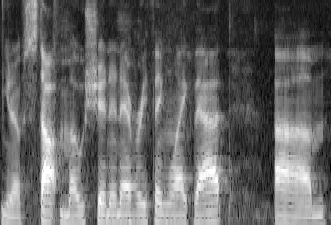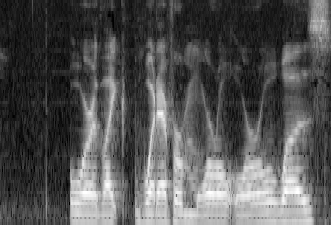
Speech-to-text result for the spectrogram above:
you know, stop motion and everything like that, um, or like whatever Moral Orel was,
